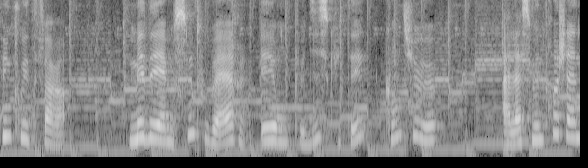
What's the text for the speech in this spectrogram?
thinkwithfarah mes DM sont ouverts et on peut discuter quand tu veux. À la semaine prochaine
